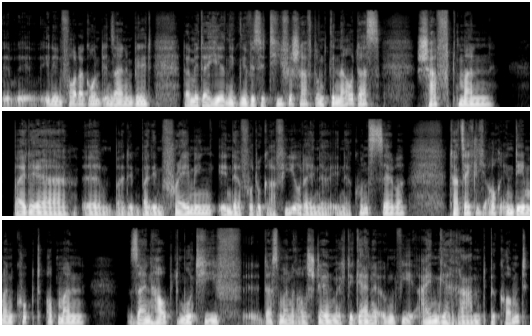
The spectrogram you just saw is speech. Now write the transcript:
äh, in den Vordergrund in seinem Bild, damit er hier eine gewisse Tiefe schafft. Und genau das schafft man bei der äh, bei dem bei dem Framing in der Fotografie oder in der in der Kunst selber tatsächlich auch indem man guckt, ob man sein Hauptmotiv, das man rausstellen möchte, gerne irgendwie eingerahmt bekommt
